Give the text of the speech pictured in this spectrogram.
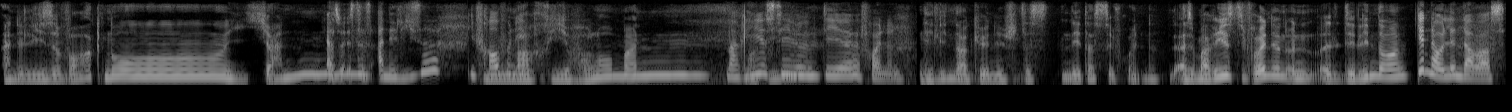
Anneliese Wagner, Jan. Also ist das Anneliese, die Frau von ihm? Marie Hollermann. Marie ist die, Marie? die Freundin. Nee, Linda König. Das, nee, das ist die Freundin. Also Marie ist die Freundin und äh, die Linda, Genau, Linda war's.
